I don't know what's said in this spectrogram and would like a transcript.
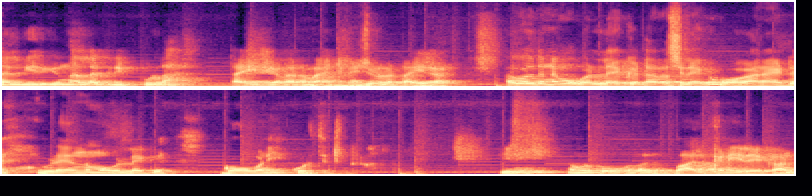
നൽകിയിരിക്കുന്ന നല്ല ഗ്രിപ്പുള്ള ടൈലുകളാണ് മാറ്റ് ടൈലാണ്. അതുപോലെ തന്നെ മുകളിലേക്ക് ടെറസിലേക്ക് പോകാനായിട്ട് ഇവിടെ നിന്ന് മുകളിലേക്ക് ഗോവണി കൊടുത്തിട്ടുണ്ട്. ഇനി നമ്മൾ പോകുന്നത് ബാൽക്കണിയിലേക്കാണ്.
